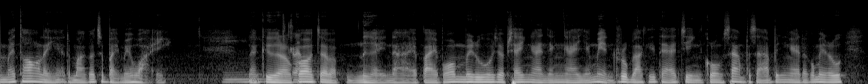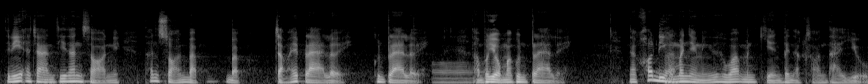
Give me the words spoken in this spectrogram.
ำให้ท่องอะไรเงี้ยอาตมาก็จะไปไม่ไหวนะคือเราก็จะแบบเหนื่อยหน่ายไป เพราะไม่รู้จะใช้งานยังไง ยังไม่เห็นรูปลักษณ์ที่แท้จริงโครงสร้างภาษาเป็นยังไงเราก็ไม่รู้ ทีนี้อาจารย์ที่ท่านสอนนี่ท่านสอนแบบแบบจำให้แปลเลย คุณแปลเลยเอาประโยคมาคุณแปลเลย นะข้อดีของมันอย่างหนึ่งก็คือว่ามันเขียนเป็นอักษรไทยอยู่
